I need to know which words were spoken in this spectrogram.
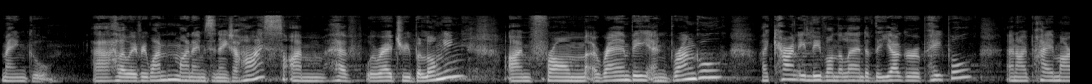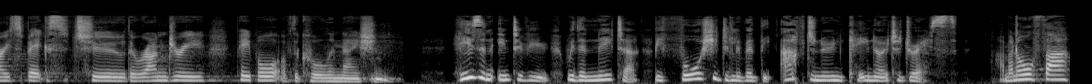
Maingu. Uh, hello, everyone. My name is Anita Heiss. I have Wiradjuri belonging. I'm from Erambie and Brungle. I currently live on the land of the Yagara people, and I pay my respects to the Wurundjeri people of the Kulin Nation. Here's an interview with Anita before she delivered the afternoon keynote address. I'm an author,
